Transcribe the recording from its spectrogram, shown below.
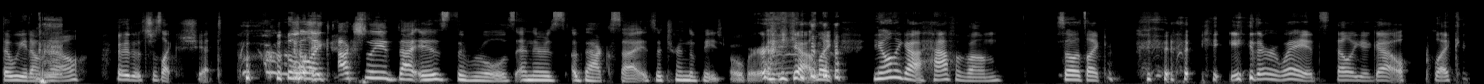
that we don't know? It's just like shit. like, like actually that is the rules and there's a backside so turn the page over yeah, like you only got half of them. So it's like either way, it's hell you go. Like.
